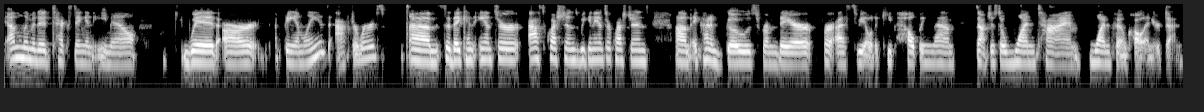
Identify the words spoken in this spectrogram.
unlimited texting and email with our families afterwards. Um, so they can answer, ask questions, we can answer questions. Um, it kind of goes from there for us to be able to keep helping them. It's not just a one time, one phone call and you're done.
